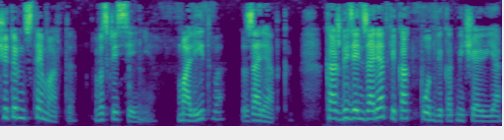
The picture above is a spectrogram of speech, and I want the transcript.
14 марта. Воскресенье. Молитва, зарядка. Каждый день зарядки как подвиг, отмечаю я.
